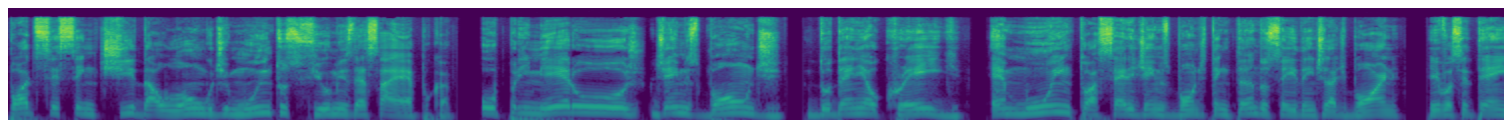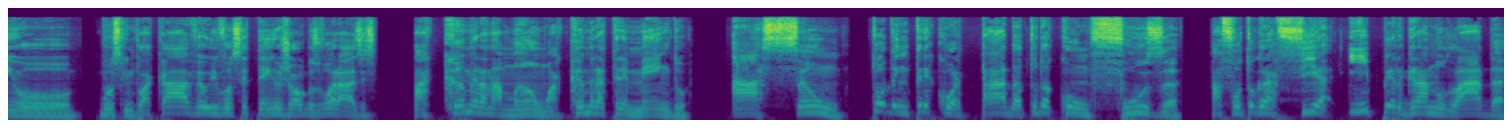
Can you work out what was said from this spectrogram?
pode ser sentida ao longo de muitos filmes dessa época. O primeiro James Bond do Daniel Craig é muito a série James Bond tentando ser Identidade Born. E você tem o Busca Implacável e você tem os Jogos Vorazes. A câmera na mão, a câmera tremendo, a ação toda entrecortada, toda confusa, a fotografia hipergranulada.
